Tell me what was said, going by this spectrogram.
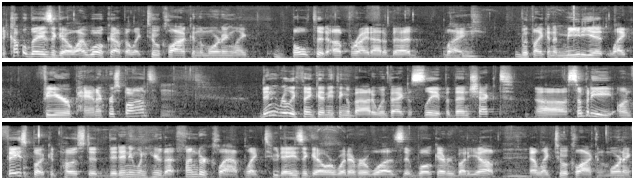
a couple days ago, I woke up at like two o'clock in the morning, like bolted upright out of bed, like Mm. with like an immediate like fear panic response Mm. Didn't really think anything about it, went back to sleep, but then checked. Uh, somebody on Facebook had posted, Did anyone hear that thunderclap like two days ago or whatever it was that woke everybody up at like 2 o'clock in the morning?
